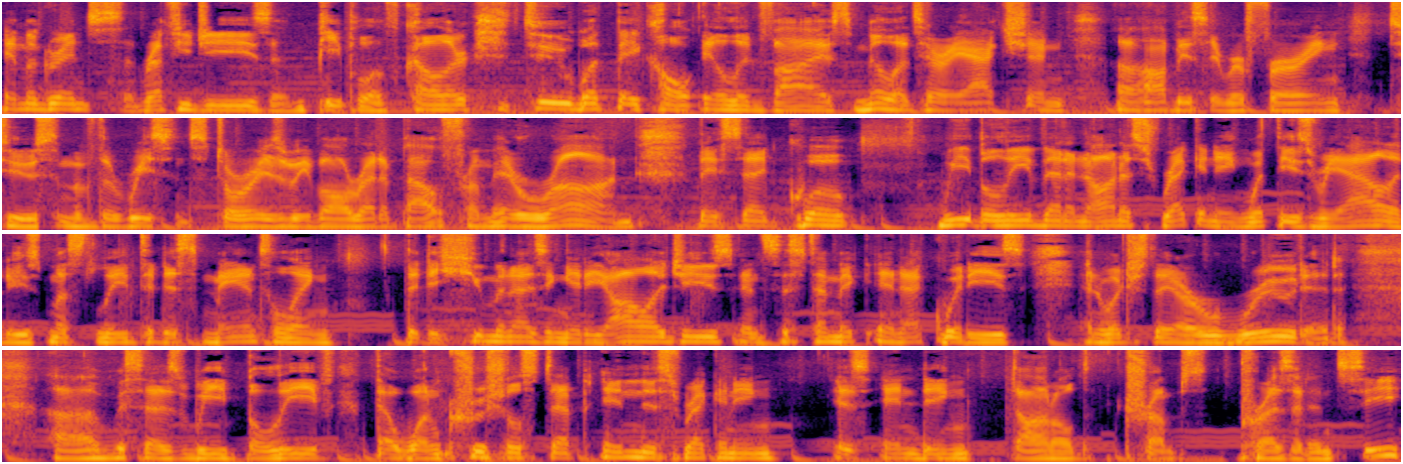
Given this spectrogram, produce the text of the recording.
immigrants and refugees and people of color, to what they call ill advised military action, uh, obviously referring to some of the recent stories we've all read about from Iran. They said, quote, We believe that an honest reckoning with these realities must lead to dismantling the dehumanizing ideologies and systemic inequities in which they are rooted. Uh, it says, We believe believe that one crucial step in this reckoning is ending Donald Trump's presidency.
